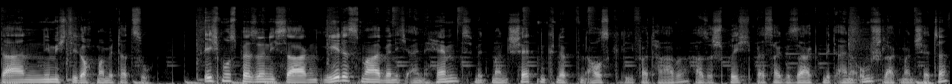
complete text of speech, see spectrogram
dann nehme ich die doch mal mit dazu. Ich muss persönlich sagen, jedes Mal, wenn ich ein Hemd mit Manschettenknöpfen ausgeliefert habe, also sprich besser gesagt mit einer Umschlagmanschette,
